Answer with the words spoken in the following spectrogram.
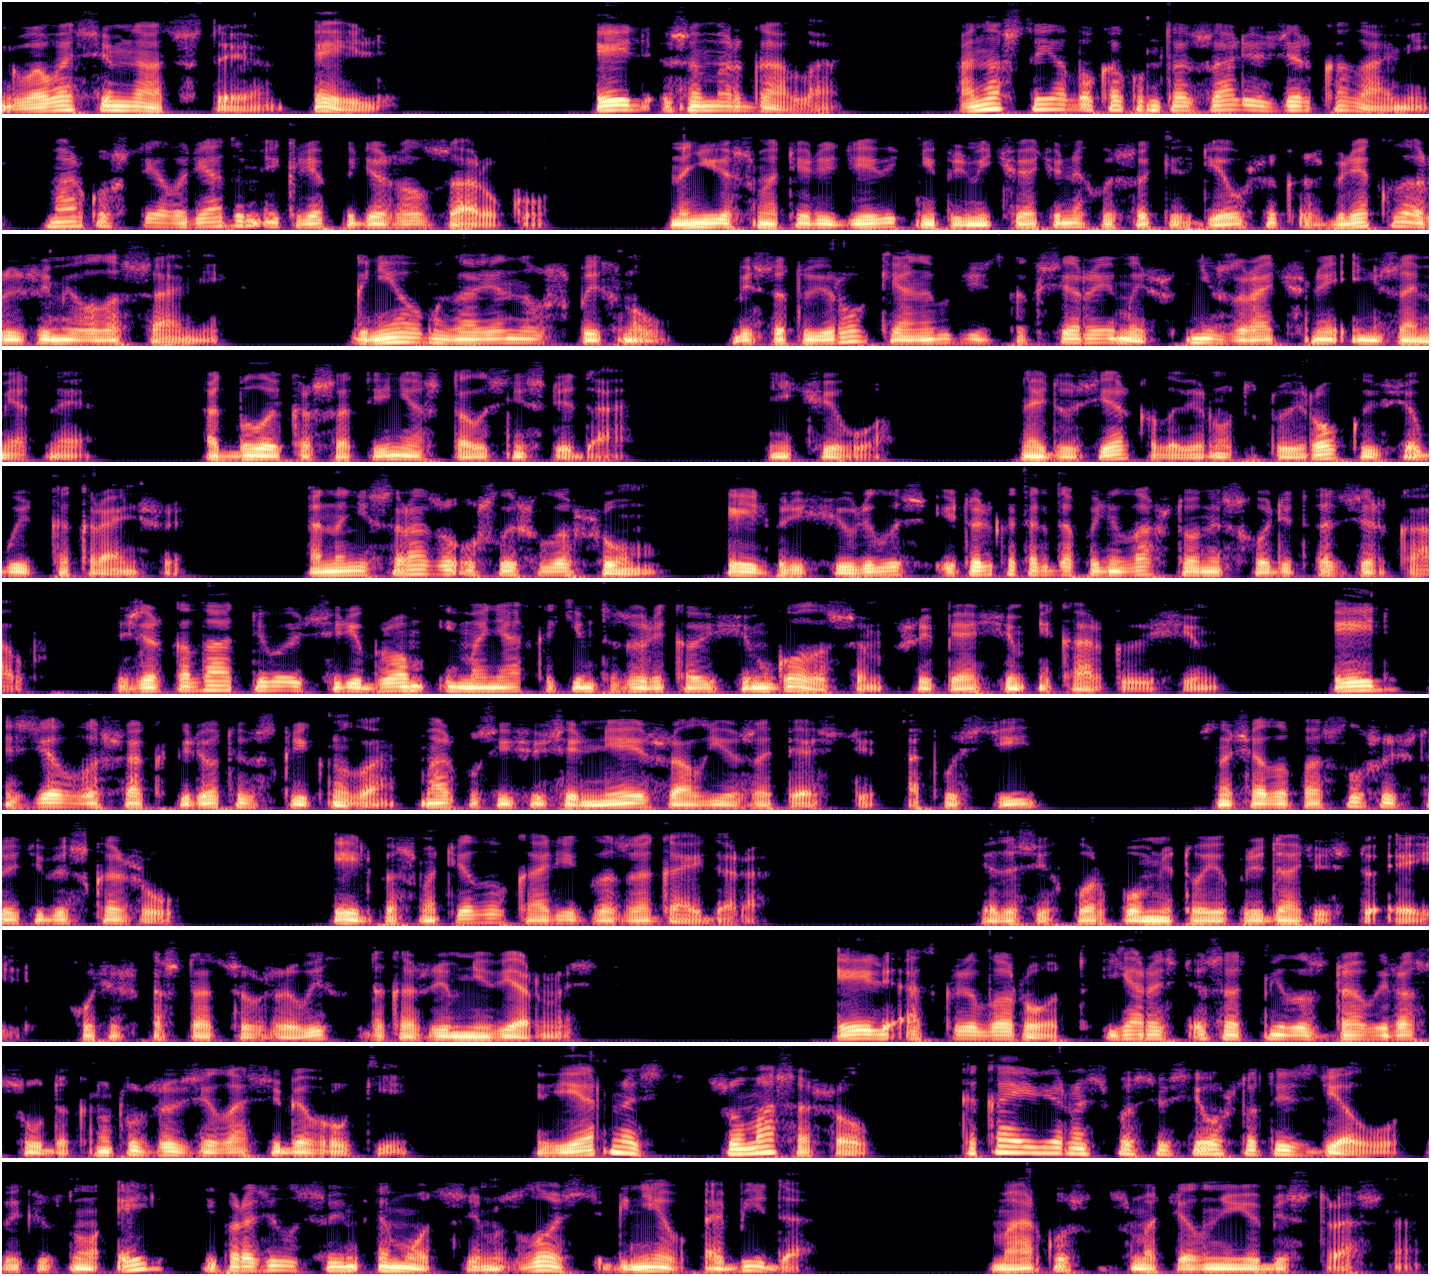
Глава 17. Эйль. Эйль заморгала. Она стояла в каком-то зале с зеркалами. Маркус стоял рядом и крепко держал за руку. На нее смотрели девять непримечательных высоких девушек с блекло-рыжими волосами. Гнев мгновенно вспыхнул. Без татуировки она выглядит как серая мышь, невзрачная и незаметная. От былой красоты не осталось ни следа. Ничего. Найду зеркало, верну татуировку, и все будет как раньше. Она не сразу услышала шум. Эйль прищурилась и только тогда поняла, что он исходит от зеркал. Зеркала отливают серебром и манят каким-то завлекающим голосом, шипящим и каркающим. Эйль сделала шаг вперед и вскрикнула. Маркус еще сильнее сжал ее запястье. «Отпусти!» «Сначала послушай, что я тебе скажу». Эйль посмотрела в карие глаза Гайдера. «Я до сих пор помню твое предательство, Эйль. Хочешь остаться в живых? Докажи мне верность. Элли открыла рот. Ярость затмила здравый рассудок, но тут же взяла себя в руки. «Верность? С ума сошел? Какая верность после всего, что ты сделал?» — выкрикнул Эль и поразилась своим эмоциям. Злость, гнев, обида. Маркус смотрел на нее бесстрастно.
